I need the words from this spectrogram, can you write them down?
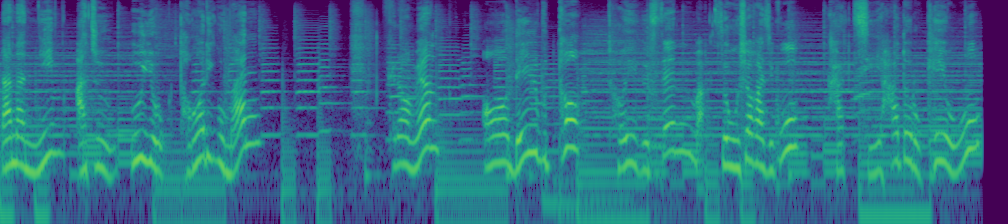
나나님 아주 의욕 덩어리구만. 그러면 어 내일부터 저희 그 샌박스 오셔가지고 같이 하도록 해요.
